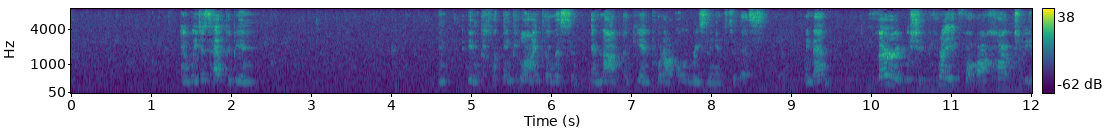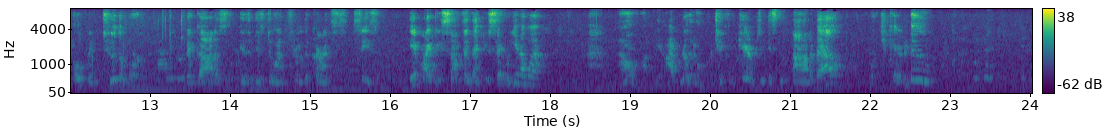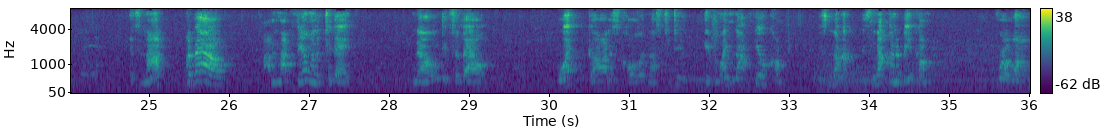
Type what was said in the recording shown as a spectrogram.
And we just have to be in, in, in, inclined to listen and not, again, put our own reasoning into this. Amen? Third, we should pray for our heart to be open to the work that God is, is, is doing through the current season. It might be something that you say, well, you know what? I don't, you know, I really don't particularly care. It's not about you care to do. It's not about, I'm not feeling it today. No, it's about what God is calling us to do. It might not feel comfortable. It's not. It's not going to be comfortable for a lot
